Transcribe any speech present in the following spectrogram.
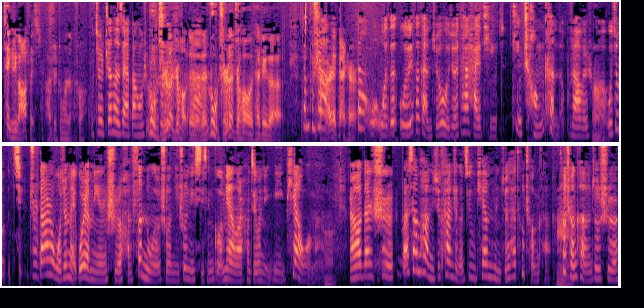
take 这个 office 啊，这中文怎么说？就真的在办公室入职了之后，对对对，入职了之后，他这个。但不知道还是得干事儿。但我我的我的一个感觉，我觉得他还挺挺诚恳的，不知道为什么。嗯、我就就是，当然，我觉得美国人民是很愤怒的，说你说你洗心革面了，然后结果你你骗我们。嗯。然后，但是不知道像胖，你去看整个纪录片的时候，你觉得他特诚恳，嗯、特诚恳的就是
